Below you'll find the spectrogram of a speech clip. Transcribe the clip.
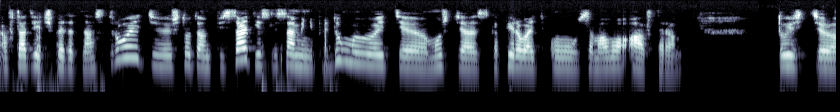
автоответчик этот настроить, э, что там писать. Если сами не придумываете, можете скопировать у самого автора. То есть, э,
